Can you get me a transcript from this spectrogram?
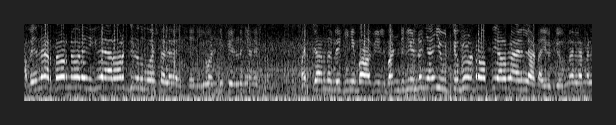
അപ്പൊ ഞാൻ നേരത്തെ പറഞ്ഞ പോലെ എനിക്ക് വേറെ വർക്കിനൊന്നും ഇഷ്ടമല്ല പൈസ എനിക്ക് വണ്ടി ഞാൻ ഇഷ്ടം. പറ്റുകയാണെന്നുണ്ടെന്ന് ഭാവിയിൽ വണ്ടി ഫീൽഡ് ഞാൻ യൂട്യൂബിൽ ഡ്രോപ്പ് ചെയ്യാൻ പ്ലാനില്ല കേട്ടോ. യൂട്യൂബിൽ മെല്ലെ നമ്മൾ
